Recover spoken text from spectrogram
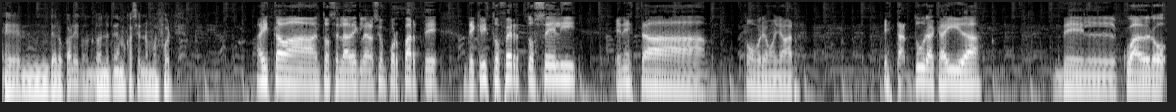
em, de locales donde tenemos que hacernos muy fuertes. Ahí estaba entonces la declaración por parte de Christopher Toselli en esta, ¿cómo podríamos llamar? Esta dura caída del cuadro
